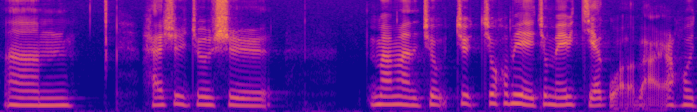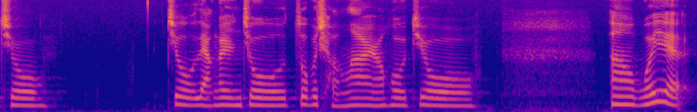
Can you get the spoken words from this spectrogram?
嗯，还是就是慢慢的就就就后面也就没结果了吧，然后就。就两个人就做不成了，然后就，嗯，我也，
